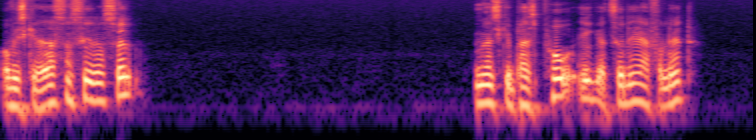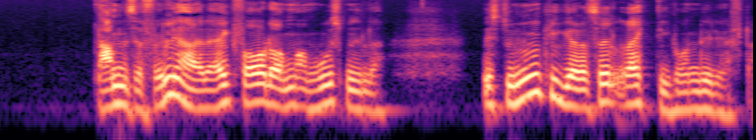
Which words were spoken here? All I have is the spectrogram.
og vi skader sådan set os selv. Man skal passe på ikke at tage det her for let. Nej, men selvfølgelig har jeg da ikke fordomme om husmidler. Hvis du nu kigger dig selv rigtig grundigt efter,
